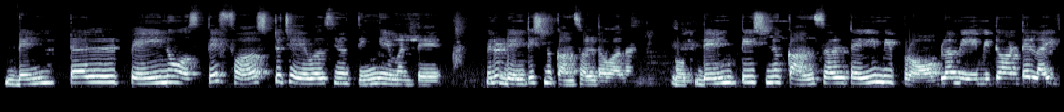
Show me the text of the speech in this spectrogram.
డెంటల్ పెయిన్ వస్తే ఫస్ట్ చేయవలసిన థింగ్ ఏమంటే మీరు డెంటిస్ట్ను కన్సల్ట్ అవ్వాలండి. డెంటిస్ట్ను కన్సల్ట్ అయ్యి మీ ప్రాబ్లం ఏమిటో అంటే లైక్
